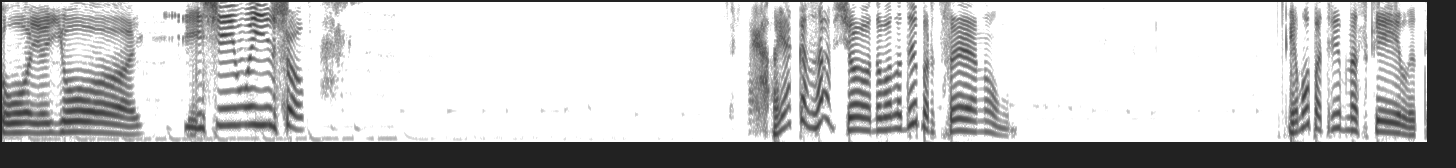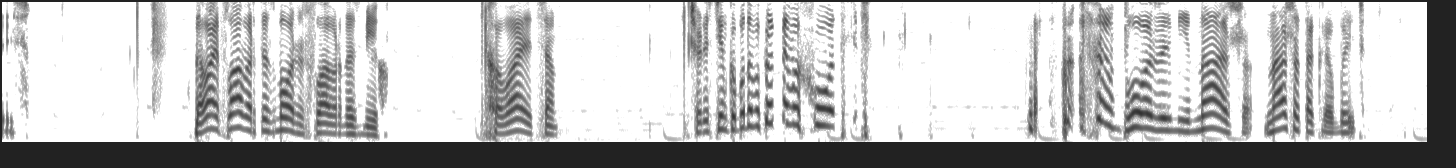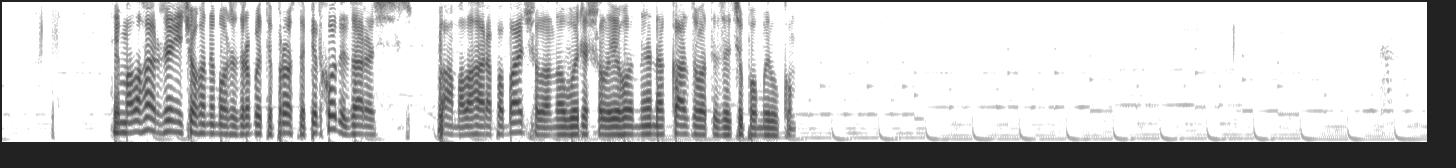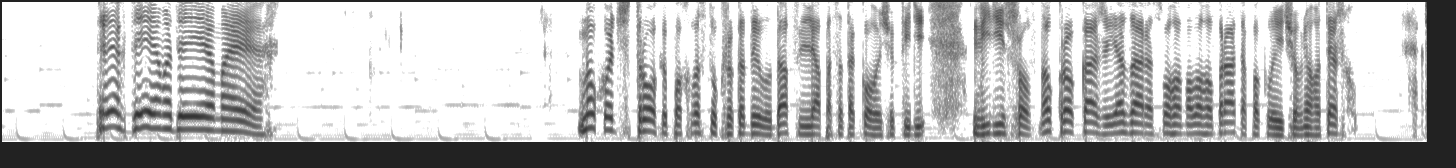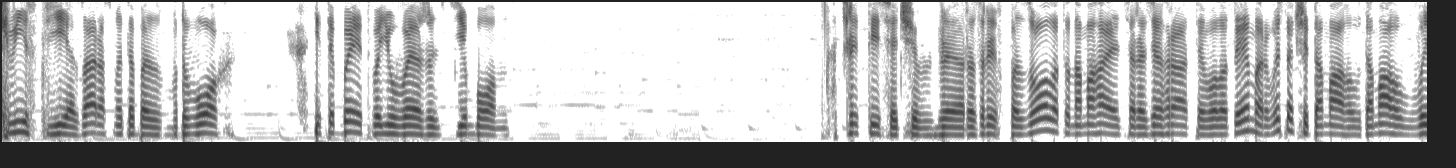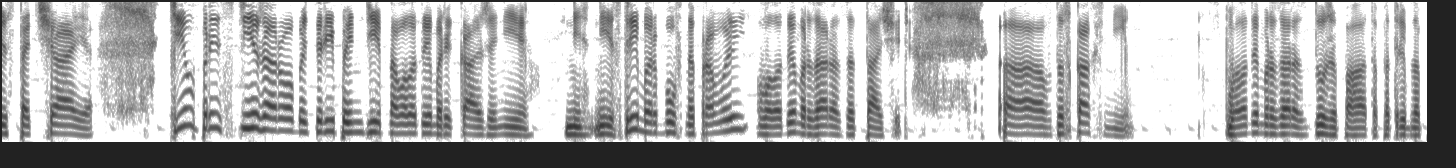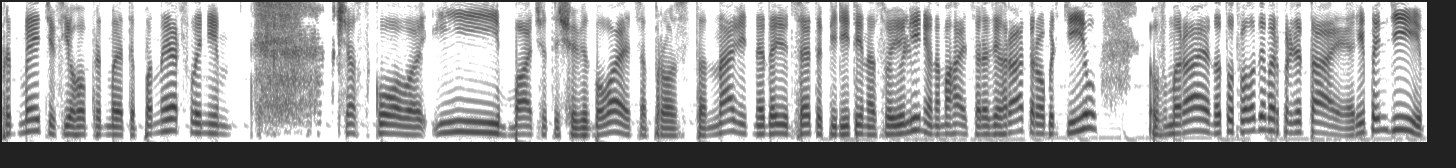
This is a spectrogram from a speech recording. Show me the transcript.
Ой-ой-ой! І ще й вийшов. А я казав, що ну, Володимир це, ну. Йому потрібно скейлитись. Давай, Флавер, ти зможеш, Флавер не зміг. Ховається. Через стінку буде виходити, не виходить. Боже мій, нащо? Нащо так робить? І Малагар вже нічого не може зробити. Просто підходить зараз. А, Малагара побачила, але вирішили його не наказувати за цю помилку. Ех, деми, деми. Ну, хоч трохи по хвосту крокодилу дав ляпаса такого, щоб відій... відійшов. Ну, крок каже: я зараз свого малого брата покличу, в нього теж хвіст є. Зараз ми тебе вдвох і тебе і твою вежу з'їмо. Три тисячі вже розрив по золоту. Намагається розіграти Володимир. Вистачить дамагу. Дамагу вистачає. Кіл престижа робить ріпендіп на Володимирі. Каже: ні. Ні, ні, стрімер був неправий. Володимир зараз затащить. А, в дужках ні. Володимиру зараз дуже багато потрібно предметів. Його предмети понерфлені частково. І бачите, що відбувається просто. Навіть не дають сету підійти на свою лінію, намагається розіграти, робить кіл, вмирає. Ну тут Володимир прилітає. Ріпендіп.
